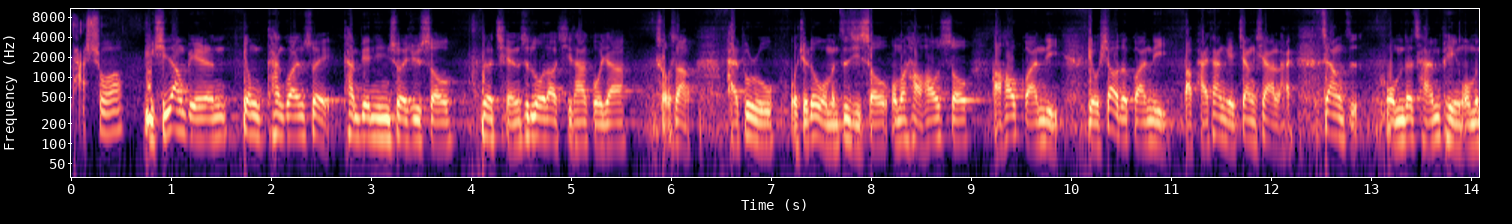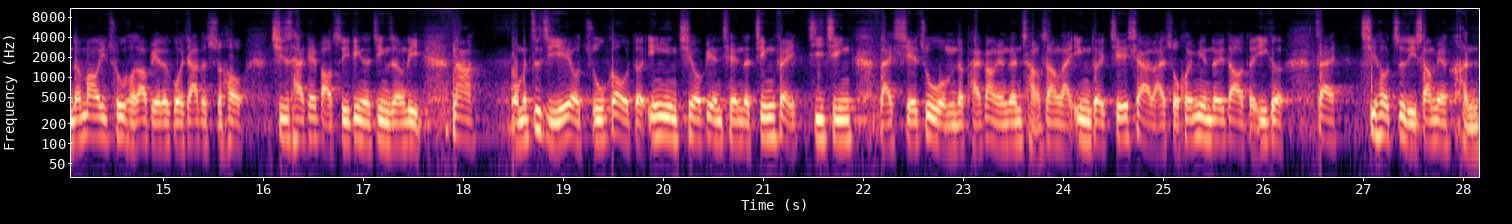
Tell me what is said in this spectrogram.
他说：“与其让别人用碳关税、碳边境税去收，那钱是落到其他国家手上，还不如我觉得我们自己收，我们好好收，好好管理，有效的管理，把排碳给降下来。这样子，我们的产品、我们的贸易出口到别的国家的时候，其实还可以保持一定的竞争力。那我们自己也有足够的因应气候变迁的经费基金，来协助我们的排放源跟厂商来应对接下来所会面对到的一个在气候治理上面很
